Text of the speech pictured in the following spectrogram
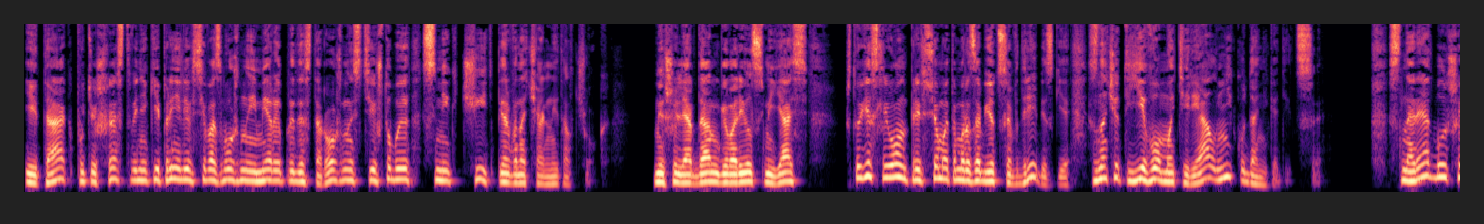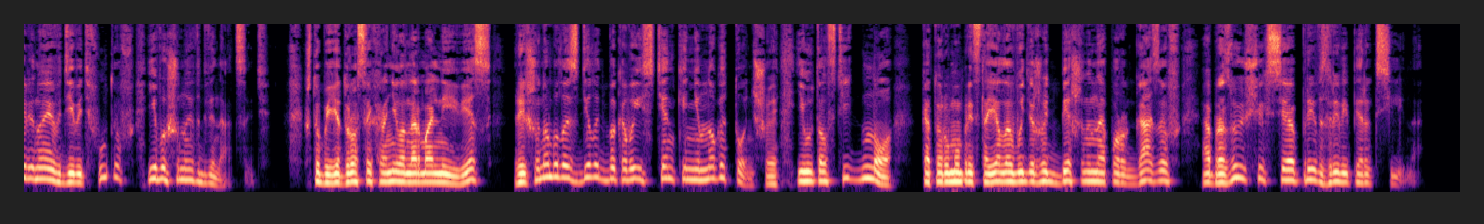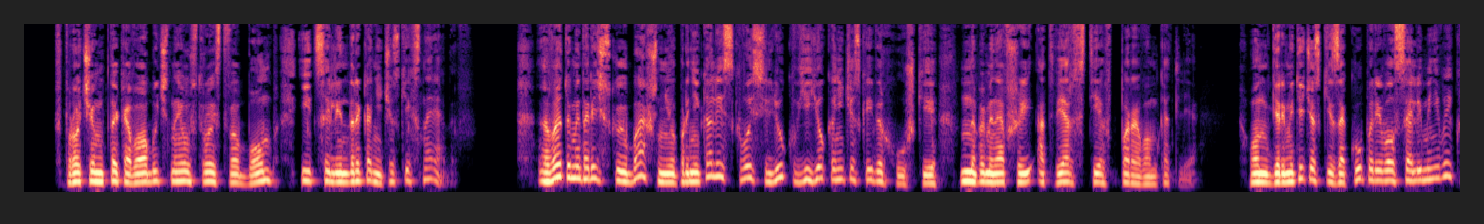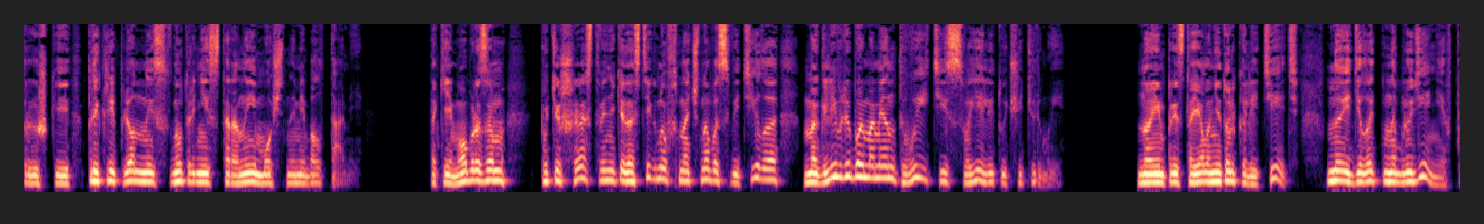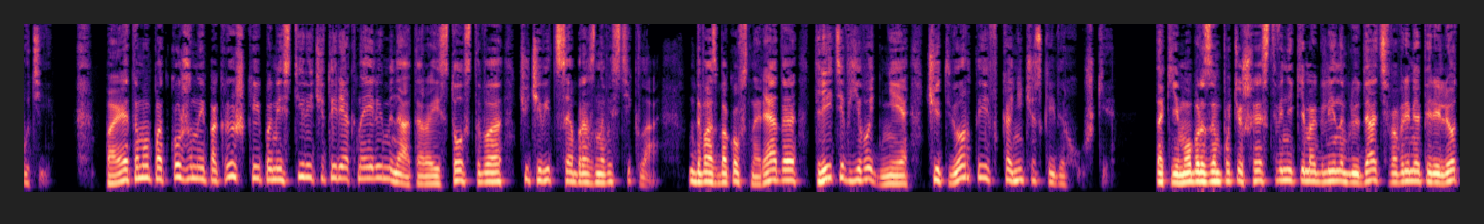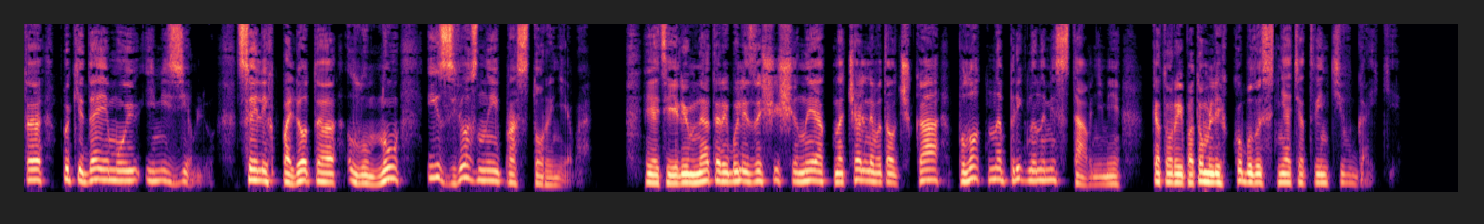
Итак, путешественники приняли всевозможные меры предосторожности, чтобы смягчить первоначальный толчок. Мишель Ардан говорил, смеясь, что если он при всем этом разобьется в дребезги, значит, его материал никуда не годится. Снаряд был шириной в 9 футов и вышиной в 12. Чтобы ядро сохранило нормальный вес, решено было сделать боковые стенки немного тоньше и утолстить дно, которому предстояло выдержать бешеный напор газов, образующихся при взрыве пероксилина. Впрочем, таково обычное устройство бомб и цилиндра конических снарядов. В эту металлическую башню проникали сквозь люк в ее конической верхушке, напоминавший отверстие в паровом котле. Он герметически закупоривался алюминиевой крышкой, прикрепленной с внутренней стороны мощными болтами. Таким образом, путешественники, достигнув ночного светила, могли в любой момент выйти из своей летучей тюрьмы. Но им предстояло не только лететь, но и делать наблюдения в пути. Поэтому под кожаной покрышкой поместили четыре окна иллюминатора из толстого чечевицеобразного стекла, два с боков снаряда, третий в его дне, четвертый в конической верхушке. Таким образом, путешественники могли наблюдать во время перелета покидаемую ими Землю, цель их полета — Луну и звездные просторы неба. Эти иллюминаторы были защищены от начального толчка плотно пригнанными ставнями, которые потом легко было снять, отвинтив гайки.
